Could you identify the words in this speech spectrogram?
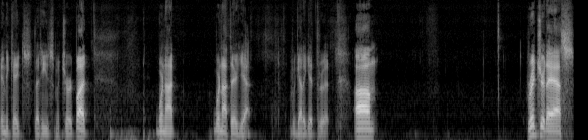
indicates that he's matured, but we're not we're not there yet. We got to get through it. Um, Richard asks,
